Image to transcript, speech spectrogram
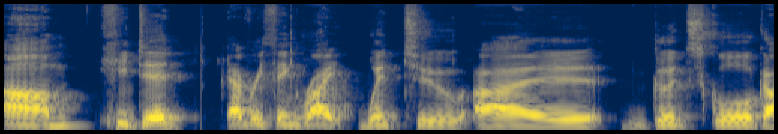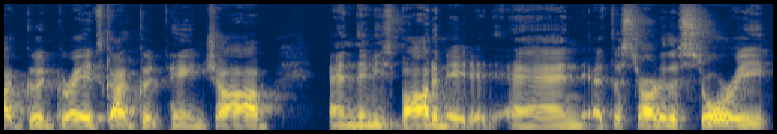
Um, he did everything right. Went to uh, good school, got good grades, got good paying job, and then he's bottomated. And at the start of the story,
